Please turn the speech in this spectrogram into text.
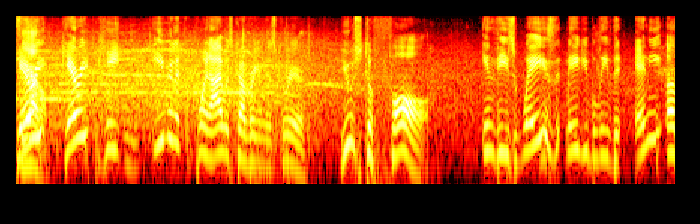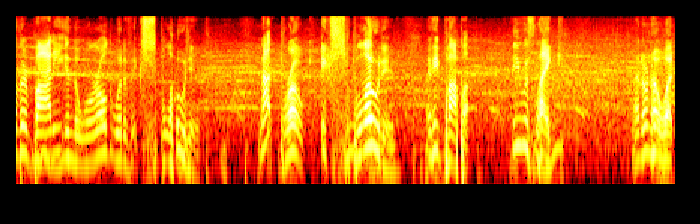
Gary Seattle. Gary Payton, even at the point I was covering him in his career, used to fall in these ways that made you believe that any other body in the world would have exploded. Not broke, exploded. And he'd pop up. He was like, I don't know what,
